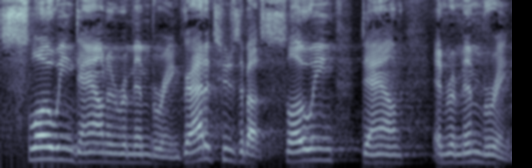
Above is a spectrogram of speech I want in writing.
slowing down and remembering. Gratitude is about slowing down and remembering.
